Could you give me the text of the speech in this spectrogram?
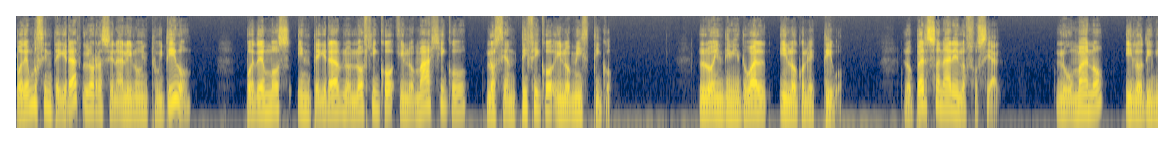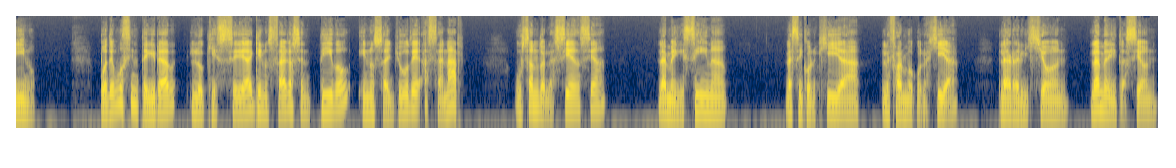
Podemos integrar lo racional y lo intuitivo. Podemos integrar lo lógico y lo mágico, lo científico y lo místico, lo individual y lo colectivo, lo personal y lo social, lo humano y lo divino. Podemos integrar lo que sea que nos haga sentido y nos ayude a sanar, usando la ciencia, la medicina, la psicología, la farmacología, la religión, la meditación,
